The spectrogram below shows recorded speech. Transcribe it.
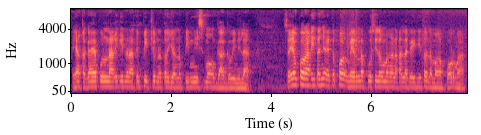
Ayan, kagaya po nung nakikita natin picture na to, yan ang mismo ang gagawin nila. So ayan po, nakita nyo, ito po, meron na po silang mga nakalagay dito na mga forma.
